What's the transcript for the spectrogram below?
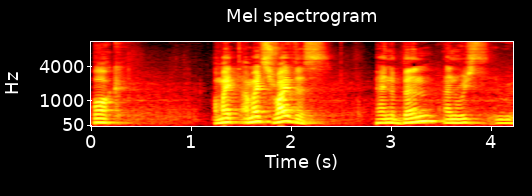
Fuck. I might I might survive this. Pen a bin and re re-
